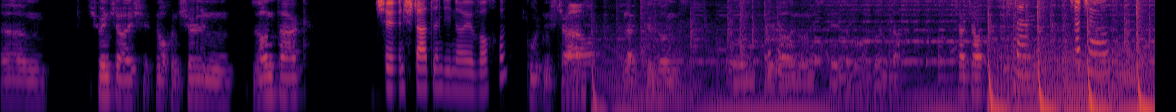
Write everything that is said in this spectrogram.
Ähm, ich wünsche euch noch einen schönen Sonntag. Schönen Start in die neue Woche. Guten Start. Ciao. Bleibt gesund und wir hören uns nächste Woche Sonntag. Ciao, ciao. Bis dann. Ciao, ciao.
